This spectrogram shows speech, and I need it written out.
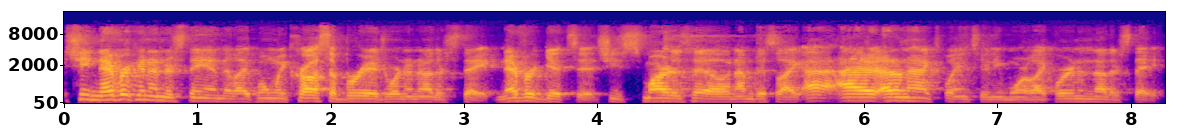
she never can understand that like when we cross a bridge, we're in another state. Never gets it. She's smart as hell, and I'm just like I I, I don't know how to explain to you anymore. Like we're in another state.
